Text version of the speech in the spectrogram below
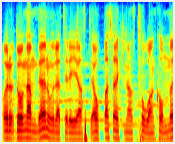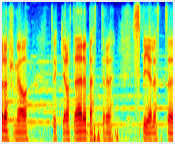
Det. Och då nämnde jag nog det till dig att jag hoppas verkligen att tvåan kommer eftersom jag tycker att det är det bättre spelet eh,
